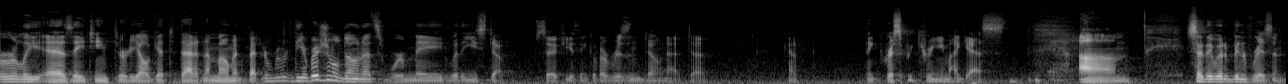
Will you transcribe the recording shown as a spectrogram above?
early as 1830. I'll get to that in a moment. But the original donuts were made with yeast dough. So if you think of a risen donut, uh, kind of think Krispy Kreme, I guess. Um, so they would have been risen.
